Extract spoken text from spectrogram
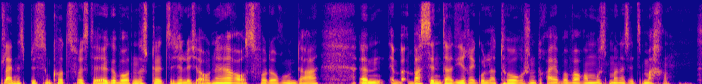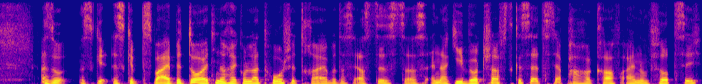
kleines bisschen kurzfristiger geworden. Das stellt sicherlich auch eine Herausforderung dar. Ähm, was sind da die regulatorischen Treiber? Warum muss man das jetzt machen? Also es gibt, es gibt zwei bedeutende regulatorische Treiber. Das erste ist das Energiewirtschaftsgesetz, der Paragraph 41.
